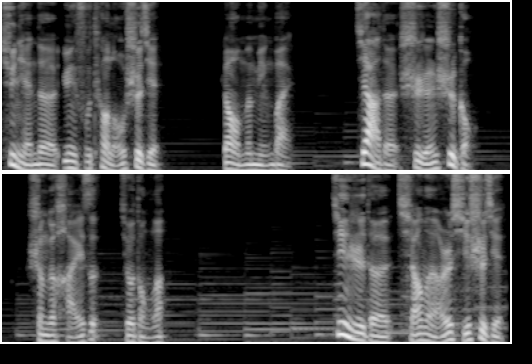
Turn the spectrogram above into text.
去年的孕妇跳楼事件，让我们明白，嫁的是人是狗，生个孩子就懂了。近日的强吻儿媳事件，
